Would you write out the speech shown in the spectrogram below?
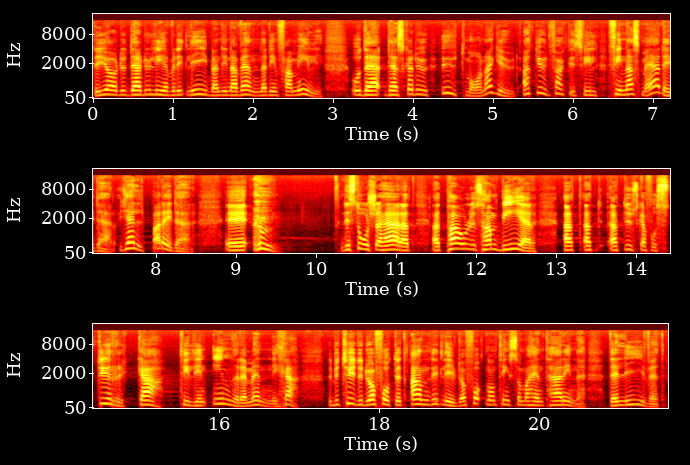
Det gör du där du lever ditt liv, bland dina vänner, din familj. Och där, där ska du utmana Gud, att Gud faktiskt vill finnas med dig där, hjälpa dig där. Eh, det står så här att, att Paulus han ber att, att, att du ska få styrka till din inre människa. Det betyder att du har fått ett andligt liv, du har fått någonting som har hänt här inne. Det livet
